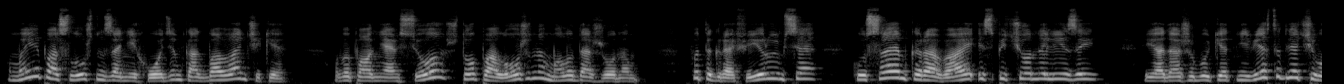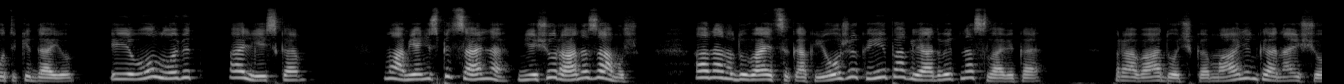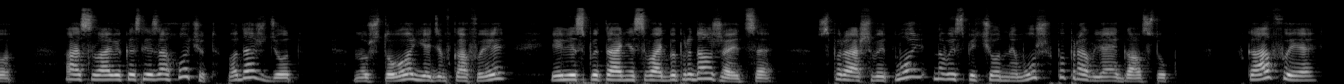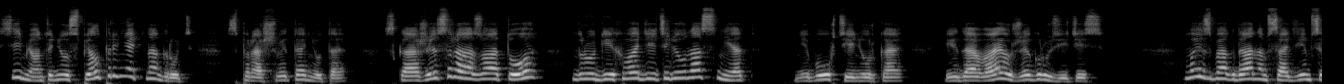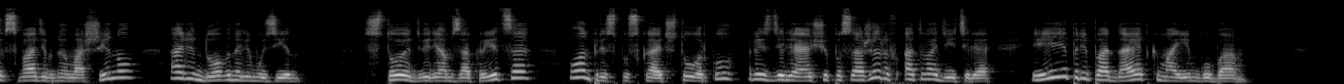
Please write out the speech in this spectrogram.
Мы послушно за ней ходим, как болванчики. Выполняем все, что положено молодоженам. Фотографируемся, кусаем каравай, испеченный Лизой. Я даже букет невесты для чего-то кидаю. И его ловит Олеська. «Мам, я не специально, мне еще рано замуж», она надувается, как ежик, и поглядывает на Славика. Права, дочка, маленькая она еще. А Славик, если захочет, подождет. Ну что, едем в кафе? Или испытание свадьбы продолжается? Спрашивает мой новоиспеченный муж, поправляя галстук. В кафе. Семен, ты не успел принять на грудь? Спрашивает Анюта. Скажи сразу, а то других водителей у нас нет. Не бухти, Нюрка. И давай уже грузитесь. Мы с Богданом садимся в свадебную машину, арендованный лимузин. Стоит дверям закрыться, он приспускает шторку, разделяющую пассажиров от водителя, и припадает к моим губам.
